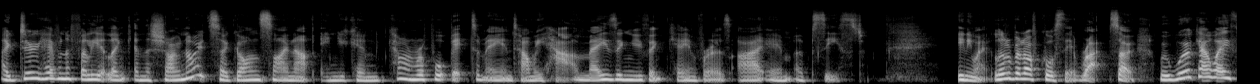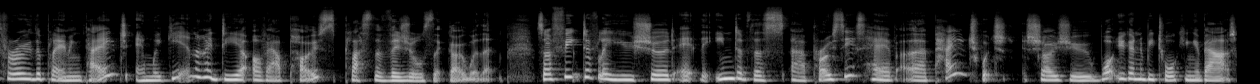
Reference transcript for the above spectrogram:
I do have an affiliate link in the show notes, so go and sign up and you can come and report back to me and tell me how amazing you think Canva is. I am obsessed. Anyway, a little bit off course there. Right. So we work our way through the planning page and we get an idea of our posts plus the visuals that go with it. So effectively, you should at the end of this uh, process have a page which shows you what you're going to be talking about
